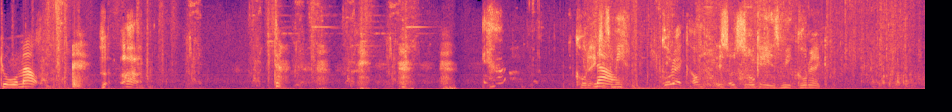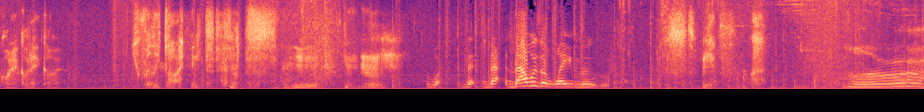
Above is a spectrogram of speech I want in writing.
Duel him out. Kodak, Now. it's me. Kodak, um, it's, it's okay, it's me, Kodak. Kodak, Kodak, Kodak. You really died. What? That, that, that was a lame move. ah.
